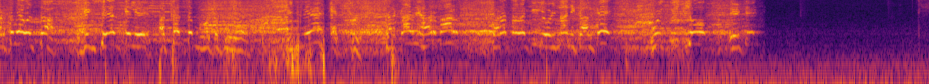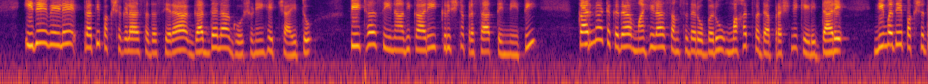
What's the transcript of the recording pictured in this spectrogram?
अर्थव्यवस्था सेहत के लिए अत्यंत महत्वपूर्ण है। इसलिए सरकार ने हर बार तरह तरह की योजना निकाल के जो एटे ಇದೇ ವೇಳೆ ಪ್ರತಿಪಕ್ಷಗಳ ಸದಸ್ಯರ ಗದ್ದಲ ಘೋಷಣೆ ಹೆಚ್ಚಾಯಿತು. ಪೀಠ ಸೇನಾಧಿಕಾರಿ ಕೃಷ್ಣ ಪ್ರಸಾದ್ ತೆನ್ನೇತಿ ಕರ್ನಾಟಕದ ಮಹಿಳಾ ಸಂಸದರೊಬ್ಬರು ಮಹತ್ವದ ಪ್ರಶ್ನೆ ಕೇಳಿದ್ದಾರೆ. ನಿಮ್ಮದೇ ಪಕ್ಷದ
